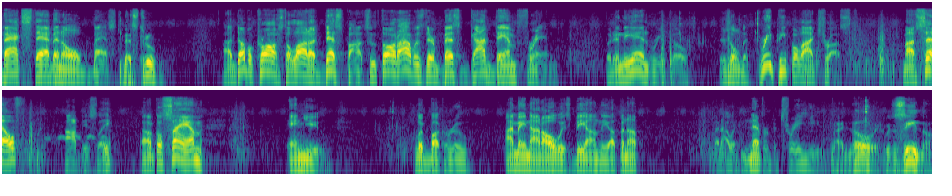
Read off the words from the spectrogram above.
backstabbing old bastard. That's true. I double-crossed a lot of despots who thought I was their best goddamn friend. But in the end, Rico, there's only three people I trust. Myself, obviously, Uncle Sam, and you. Look, Buckaroo, I may not always be on the up and up, but I would never betray you. I know, it was Zeno.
